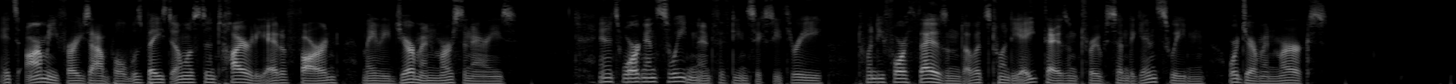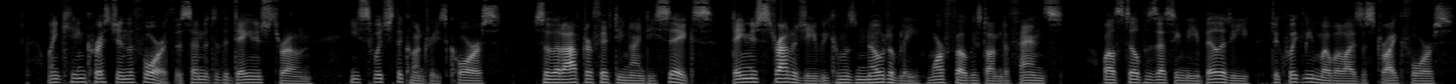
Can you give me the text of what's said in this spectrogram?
Its army, for example, was based almost entirely out of foreign, mainly German, mercenaries. In its war against Sweden in 1563, 24,000 of its 28,000 troops sent against Sweden were German mercs. When King Christian IV ascended to the Danish throne, he switched the country's course, so that after 1596, Danish strategy becomes notably more focused on defence, while still possessing the ability to quickly mobilize a strike force.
